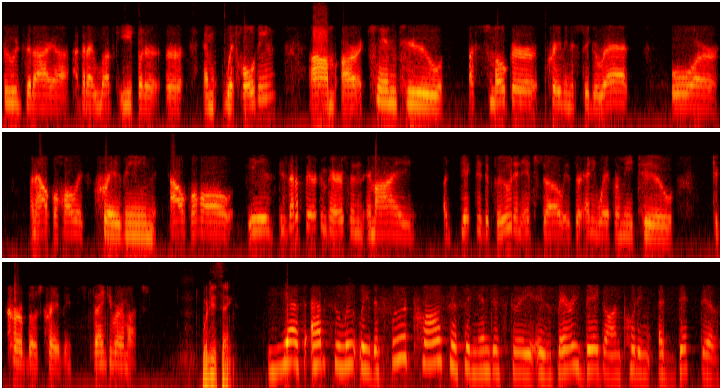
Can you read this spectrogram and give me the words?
foods that I uh, that I love to eat but are, are am withholding um, are akin to a smoker craving a cigarette or an alcoholic craving alcohol. Is is that a fair comparison? Am I addicted to food? And if so, is there any way for me to to curb those cravings? Thank you very much. What do you think? Yes, absolutely. The food processing industry is very big on putting addictive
